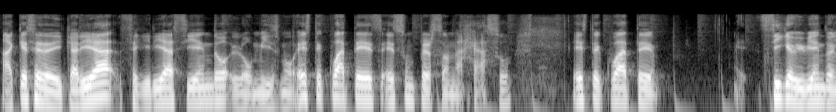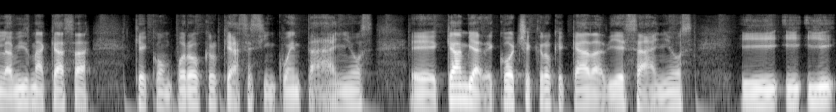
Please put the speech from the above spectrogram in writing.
¿a qué se dedicaría? Seguiría haciendo lo mismo. Este cuate es, es un personajazo. Este cuate sigue viviendo en la misma casa que compró creo que hace 50 años, eh, cambia de coche creo que cada 10 años y,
